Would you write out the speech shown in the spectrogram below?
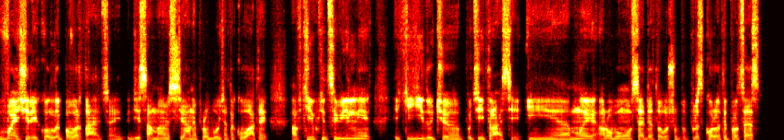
ввечері, коли повертаються. І тоді саме росіяни пробують атакувати автівки цивільні, які їдуть е, по цій трасі. І е, ми робимо все для того, щоб прискорити процес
